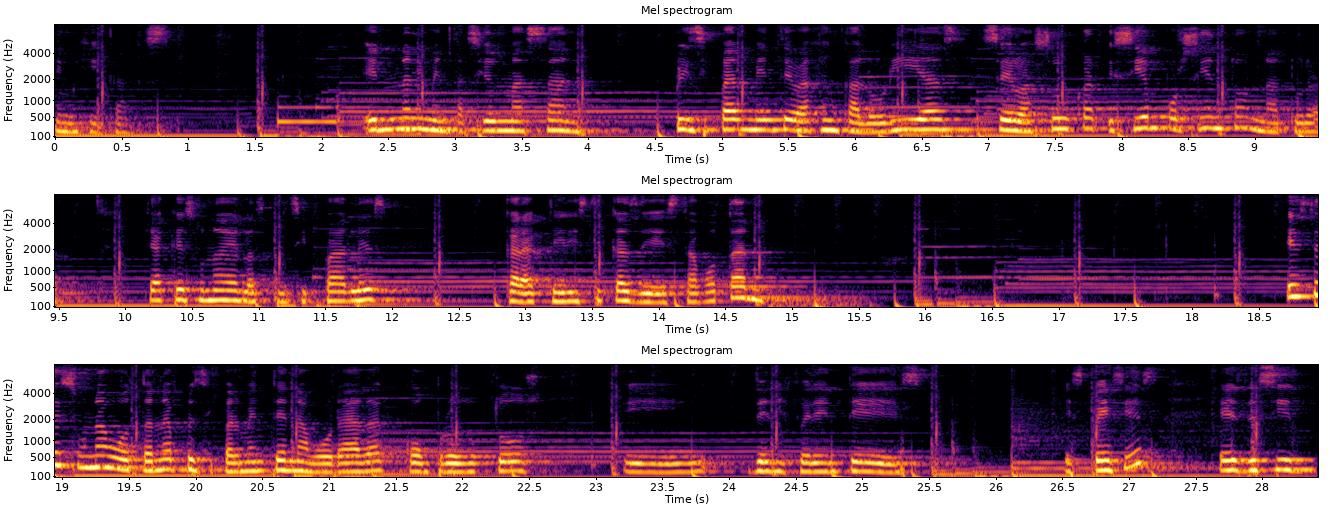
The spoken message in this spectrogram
y mexicanas, en una alimentación más sana, principalmente baja en calorías, cero azúcar y 100% natural, ya que es una de las principales características de esta botana. Esta es una botana principalmente elaborada con productos eh, de diferentes especies, es decir,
